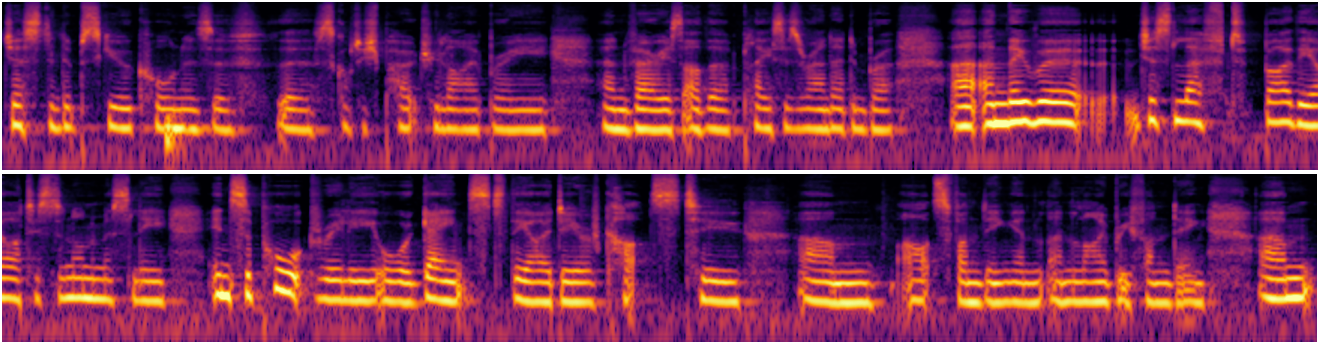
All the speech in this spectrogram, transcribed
just in obscure corners of the Scottish Poetry Library and various other places around Edinburgh. Uh, and they were just left by the artist anonymously in support, really, or against the idea of cuts to um, arts funding and, and library funding. Um,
